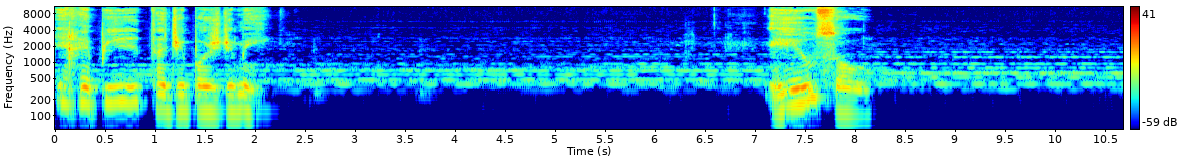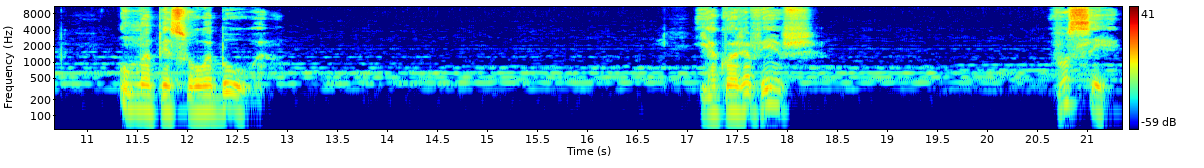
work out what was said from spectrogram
E repita depois de mim. Eu sou uma pessoa boa. E agora veja, você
